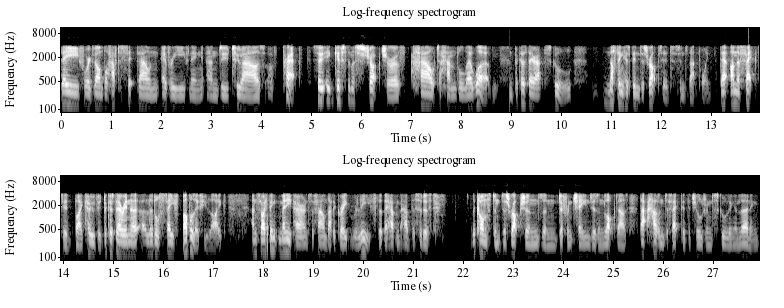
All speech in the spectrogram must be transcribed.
They, for example, have to sit down every evening and do two hours of prep. So it gives them a structure of how to handle their work. And because they're at school, nothing has been disrupted since that point. They're unaffected by COVID because they're in a, a little safe bubble, if you like. And so I think many parents have found that a great relief that they haven't had the sort of the constant disruptions and different changes and lockdowns, that hasn't affected the children's schooling and learning.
